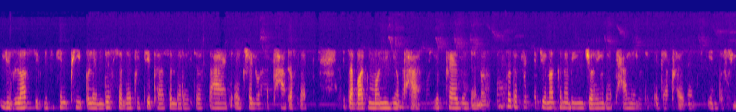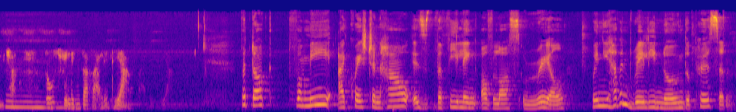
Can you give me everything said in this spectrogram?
you've lost significant people, and this celebrity person that has just died actually was a part of that. It's about mourning your past, your present, and also the fact that you're not going to be enjoying their talent and their presence in the future. Mm. Those feelings are valid, yeah. But, Doc, for me, I question how is the feeling of loss real when you haven't really known the person?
